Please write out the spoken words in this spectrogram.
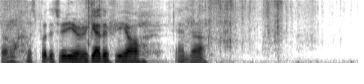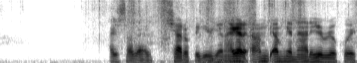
So let's put this video together for y'all, and uh, I just saw that shadow figure again. I got. I'm. I'm getting out of here real quick.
